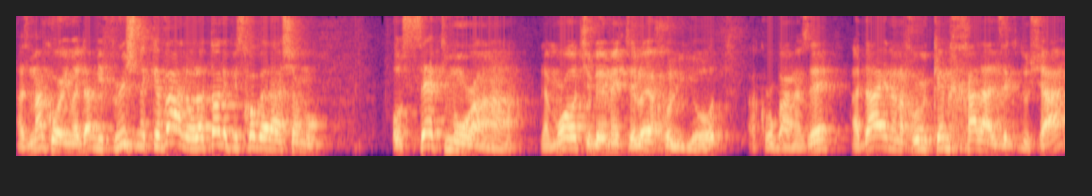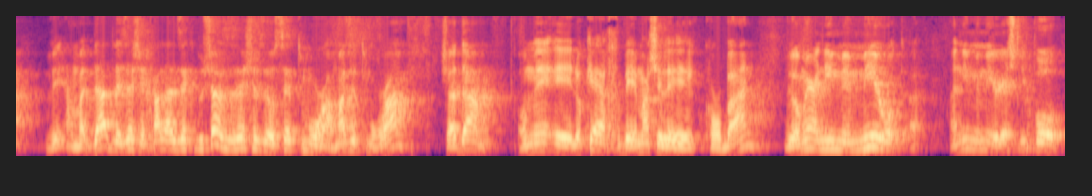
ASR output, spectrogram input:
אז מה קורה אם אדם הפריש נקבה לעולתו לפסחו ולהאשמו? עושה תמורה, למרות שבאמת זה לא יכול להיות, הקורבן הזה, עדיין אנחנו אומרים כן חלה על זה קדושה, והמדד לזה שחלה על זה קדושה זה זה שזה עושה תמורה. מה זה תמורה? שאדם אומר, אה, לוקח בהמה של אה, קורבן ואומר אני ממיר אותה, אני ממיר, יש לי פה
